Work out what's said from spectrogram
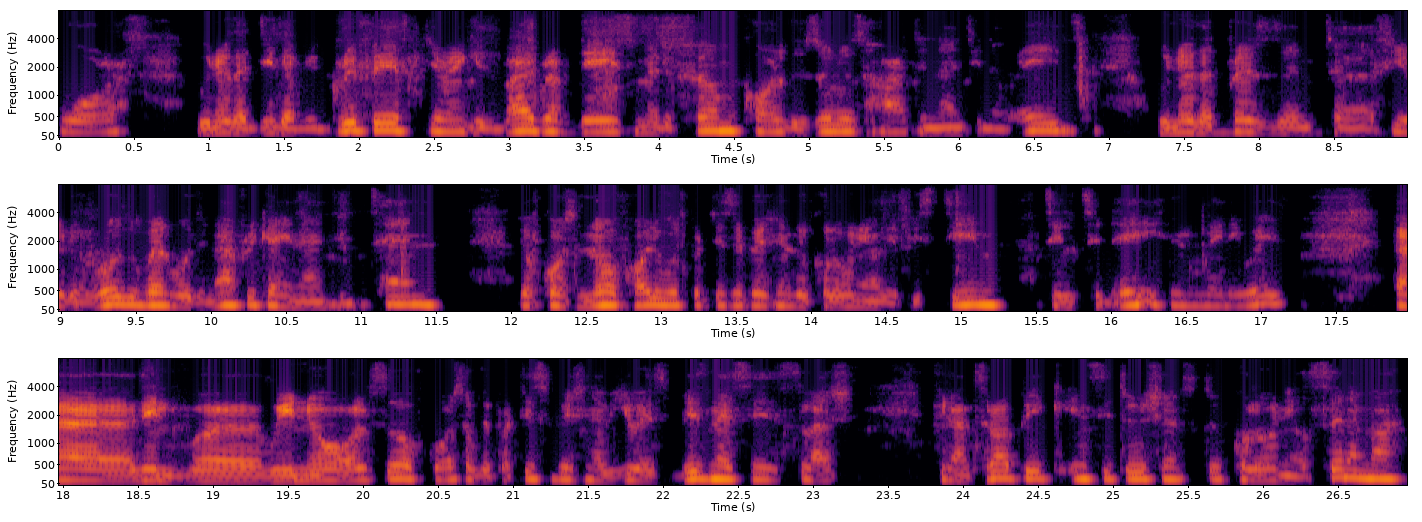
War. We know that D.W. Griffith, during his biograph days, made a film called The Zulu's Heart in 1908. We know that President uh, Theodore Roosevelt was in Africa in 1910. We, of course, know of Hollywood's participation in the colonial episteme till today in many ways. Uh, then uh, we know also, of course, of the participation of U.S. businesses slash philanthropic institutions to colonial cinema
